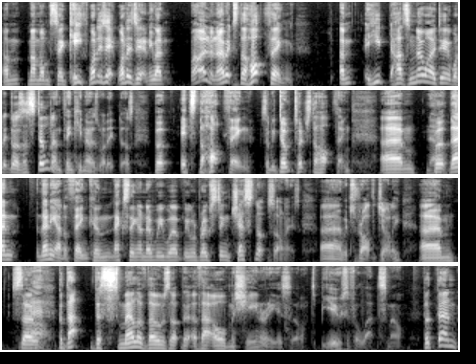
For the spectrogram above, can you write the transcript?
Um, my mum said, Keith, what is it? What is it? And he went, I don't know, it's the hot thing. Um, he has no idea what it does. I still don't think he knows what it does, but it's the hot thing. So we don't touch the hot thing. Um, But then, then he had a think, and next thing I know, we were we were roasting chestnuts on it, uh, which was rather jolly. Um, so, Yeah. but that the smell of those of that old machinery is oh, it's beautiful that smell. But then,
